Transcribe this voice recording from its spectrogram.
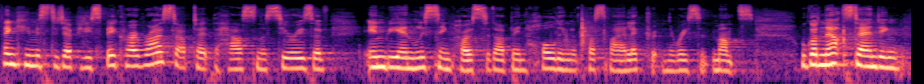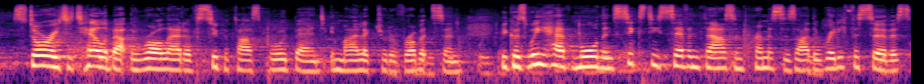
Thank you, Mr Deputy Speaker. I rise to update the House on a series of NBN listening posts that I've been holding across my electorate in the recent months. We've got an outstanding story to tell about the rollout of superfast broadband in my electorate of Robertson, because we have more than 67,000 premises either ready for service,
